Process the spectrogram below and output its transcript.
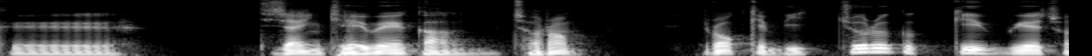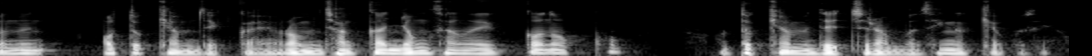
그 디자인 계획안처럼 이렇게 밑줄을 긋기 위해서는 어떻게 하면 될까요? 여러분 잠깐 영상을 꺼놓고 어떻게 하면 될지를 한번 생각해 보세요 자,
